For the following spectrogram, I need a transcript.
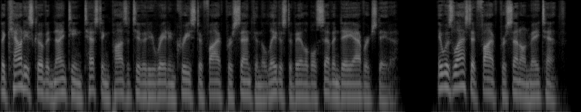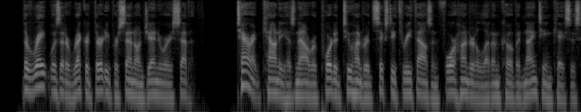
The county's COVID 19 testing positivity rate increased to 5% in the latest available seven day average data. It was last at 5% on May 10. The rate was at a record 30% on January 7. Tarrant County has now reported 263,411 COVID 19 cases,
